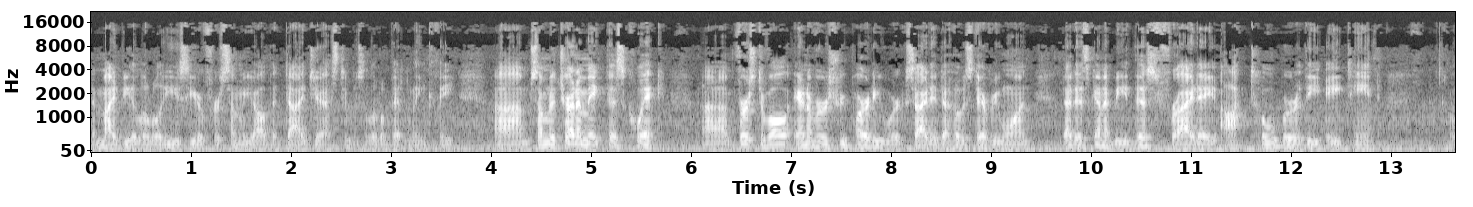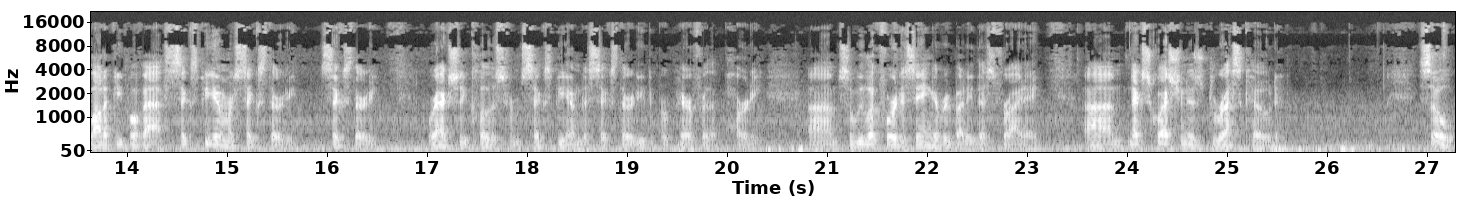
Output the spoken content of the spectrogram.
It might be a little easier for some of y'all to digest. It was a little bit lengthy. Um, so I'm gonna try to make this quick. Uh, first of all, anniversary party. We're excited to host everyone. That is gonna be this Friday, October the 18th. A lot of people have asked, 6 p.m. or 6.30? 6.30. We're actually closed from 6 p.m. to 6.30 to prepare for the party. Um, so we look forward to seeing everybody this Friday. Um, next question is dress code. So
